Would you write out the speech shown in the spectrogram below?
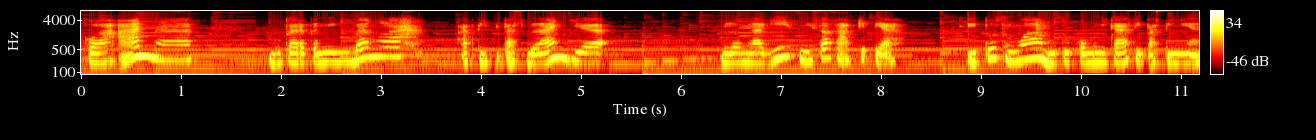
sekolah anak, buka rekening bank lah, aktivitas belanja. Belum lagi semisal sakit ya. Itu semua butuh komunikasi pastinya.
